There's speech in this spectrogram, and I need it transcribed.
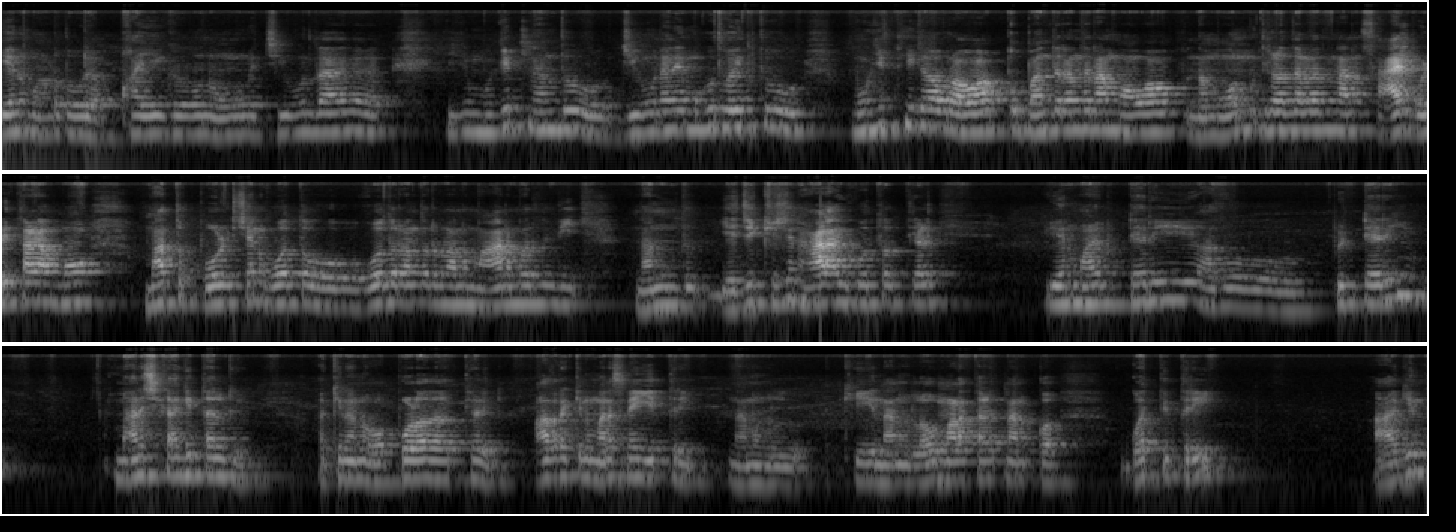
ಏನು ಮಾಡೋದು ಅಪ್ಪ ಈಗ ಅವನ ಜೀವನದಾಗ ಈಗ ಮುಗೀತು ನಂದು ಜೀವನನೇ ಮುಗಿದು ಹೋಯ್ತು. ಮುಗೀತು ಈಗ ಅವ್ರು ಅಪ್ಪ ಬಂದ್ರಂದ್ರೆ ನಮ್ಮ ಅವ್ವ ನಮ್ಮ ಅವ್ನ ಮುಂದೆ ಅಂದ್ರೆ ನಾನು ಸಹಾಯ ಹೊಡಿತಾಳೆ ಅಮ್ಮ. ಮತ್ತು ಪೊಲಿಟಿಷನ್ಗೆ ಹೋತ ಹೋದ್ರಂದ್ರೆ ನನ್ನ ಮಾನ ಮರ್ದಿ ನಂದು ಎಜುಕೇಷನ್ ಹಾಳಾಗಿ ಅಂತೇಳಿ ಏನು ಮಾಡಿಬಿಟ್ಟೆ ರೀ ಅದು ಬಿಟ್ಟೆ ರೀ ಮಾನಸಿಕ ಆಗಿತ್ತಲ್ರಿ. ಆಕೆ ನಾನು ಒಪ್ಕೊಳ್ಳೋದು ಅಂತೇಳಿ ಆದ್ರೆ ಆಕಿನ ಮನಸ್ಸಿನಾಗ ಇತ್ತು ರೀ ನನಗೆ ಆಕಿ ನಾನು ಲವ್ ಮಾಡತ್ತಾಳೆ ನನಗೆ ಕೊ ಗೊತ್ತಿತ್ತು ರೀ ಆಗಿಂದ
